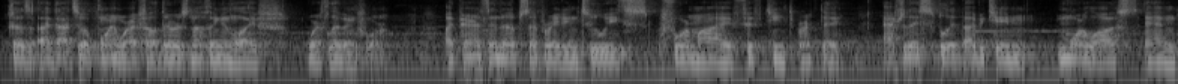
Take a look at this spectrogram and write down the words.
because I got to a point where I felt there was nothing in life worth living for. My parents ended up separating two weeks before my 15th birthday. After they split, I became more lost and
